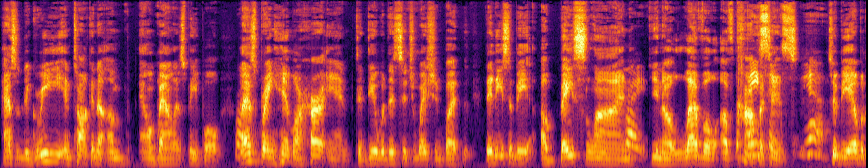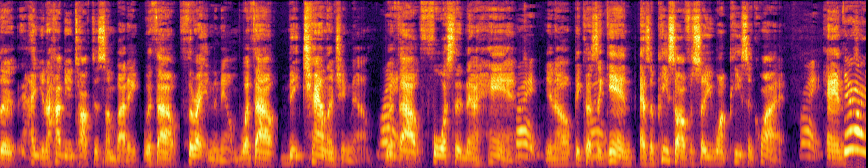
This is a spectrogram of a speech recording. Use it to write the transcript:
has a degree in talking to un- unbalanced people. Right. Let's bring him or her in to deal with this situation. But there needs to be a baseline, Right. you know, level of The competence yeah. to be able to, you know, how do you talk to somebody without threatening them, without be challenging them, Right. without forcing their hand, Right. you know, because again, as a peace officer, you want peace and quiet. Right. And- there are,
